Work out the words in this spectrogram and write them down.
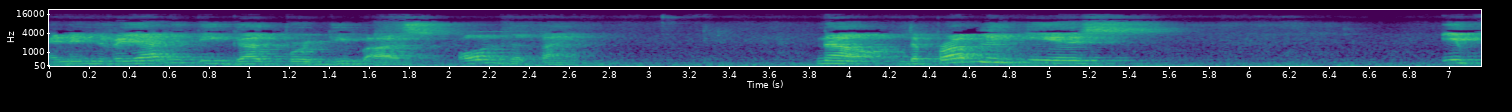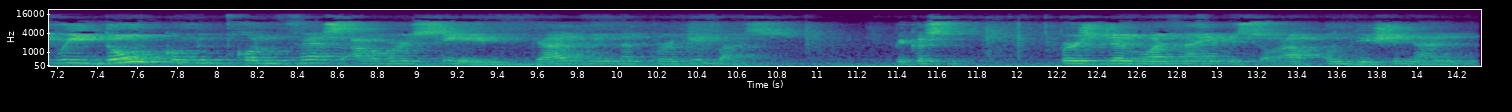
And in reality, God forgive us all the time. Now, the problem is, if we don't confess our sin, God will not forgive us. Because 1 John 1.9 is uh, conditional,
